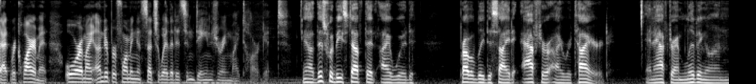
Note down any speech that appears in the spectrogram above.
that requirement or am i underperforming in such a way that it's endangering my target Now, this would be stuff that I would probably decide after I retired and after I'm living on.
